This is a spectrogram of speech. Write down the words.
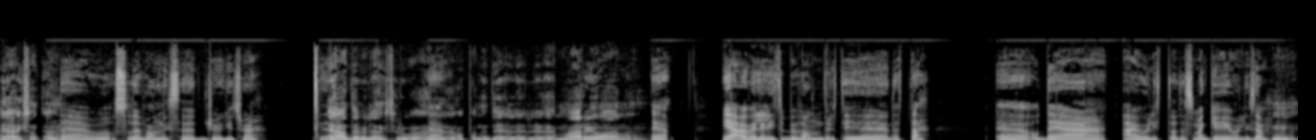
Ja, ikke sant. Ja. Det er jo også det vanligste druget, tror jeg. Det? ja, det vil jeg nok tro er Ja. eh, opp deler marihuana. Ja. Jeg er jo veldig lite bevandret i dette. Og det er jo litt av det som er gøy òg, liksom. Mm.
